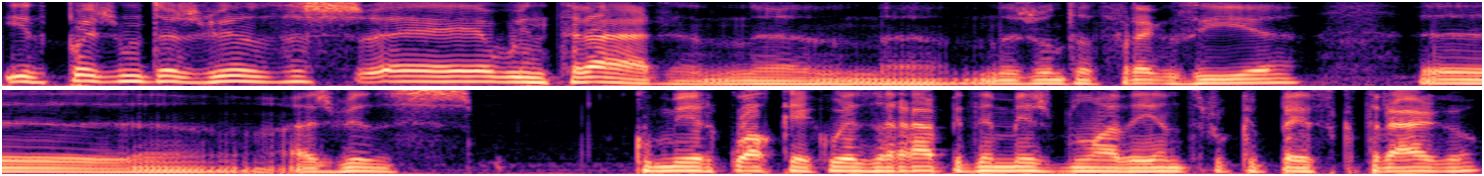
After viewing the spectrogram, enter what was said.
e depois muitas vezes é o entrar na, na, na junta de freguesia, uh, às vezes comer qualquer coisa rápida mesmo lá dentro que peço que tragam,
